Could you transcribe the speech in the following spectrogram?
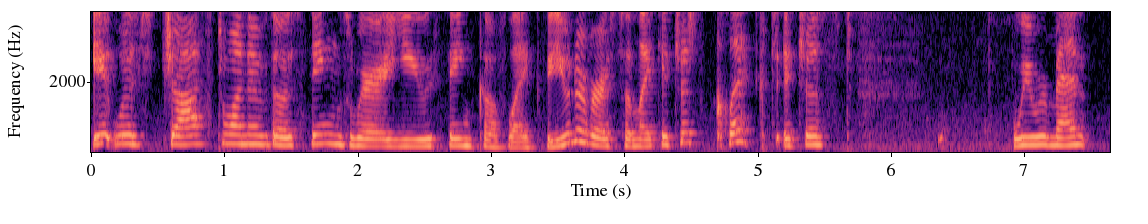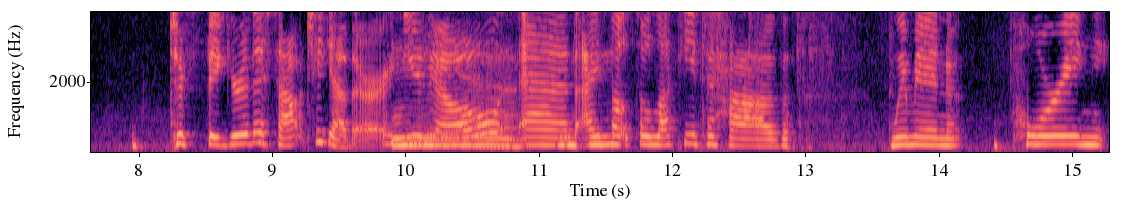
it was just one of those things where you think of like the universe and like it just clicked. It just we were meant to figure this out together, you mm-hmm. know? And I mm-hmm. felt so lucky to have women pouring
